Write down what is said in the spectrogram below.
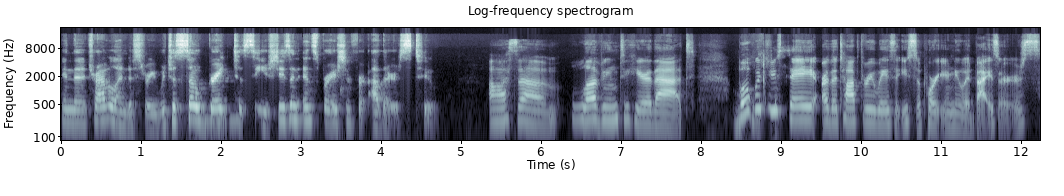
in the travel industry, which is so great mm-hmm. to see. She's an inspiration for others too. Awesome. Loving to hear that. What would you say are the top three ways that you support your new advisors?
